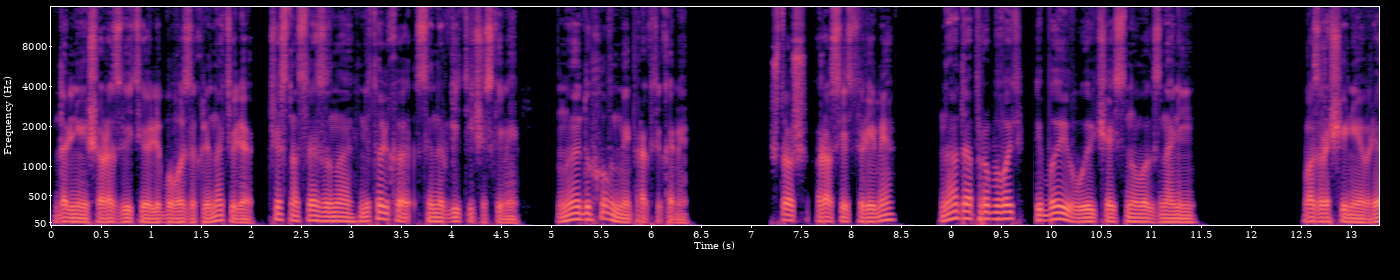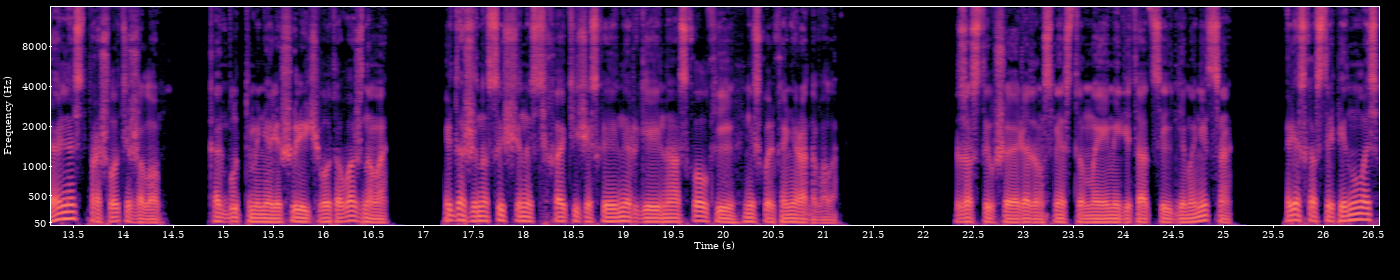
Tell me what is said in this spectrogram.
Дальнейшее развитие любого заклинателя честно связано не только с энергетическими, но и духовными практиками. Что ж, раз есть время, надо опробовать и боевую часть новых знаний. Возвращение в реальность прошло тяжело, как будто меня лишили чего-то важного, и даже насыщенность хаотической энергии на осколки нисколько не радовала. Застывшая рядом с местом моей медитации демоница резко встрепенулась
